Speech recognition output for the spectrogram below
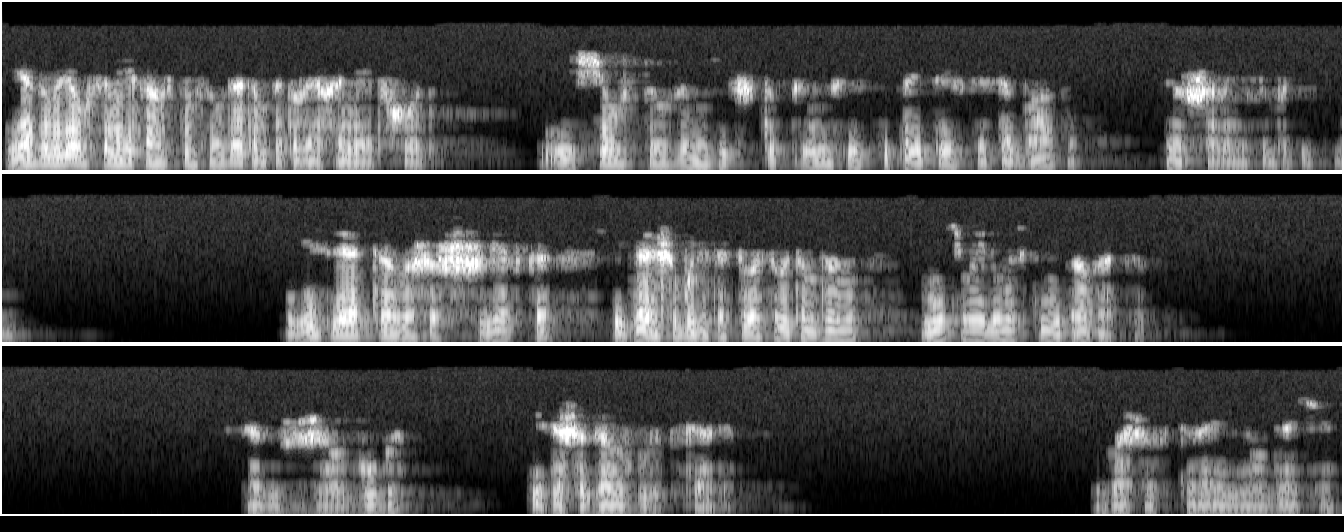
Я говорил с американским солдатом, который охраняет вход, и еще успел заметить, что при них есть полицейская собака, совершенно несимпатичная. Если это ваша шведка и дальше будет оставаться в этом доме, нечего и думать к ней пробраться. Саду сжал губы и зашагал вглубь сада. Ваша вторая неудача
